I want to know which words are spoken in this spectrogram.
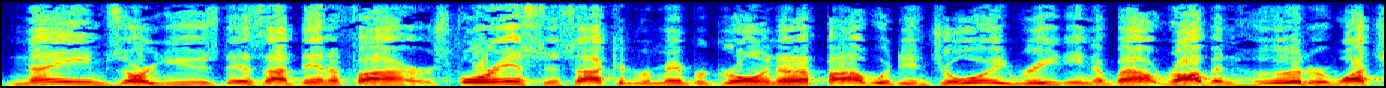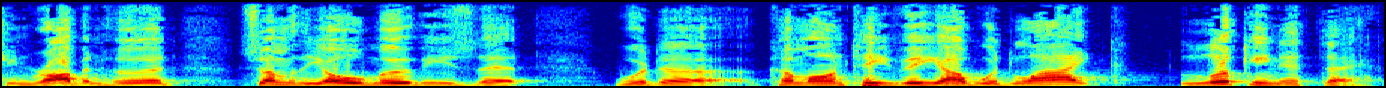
names are used as identifiers. For instance, I can remember growing up, I would enjoy reading about Robin Hood or watching Robin Hood, some of the old movies that would uh, come on TV. I would like looking at that.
